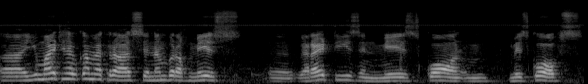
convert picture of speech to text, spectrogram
Uh, you might have come across a number of maize uh, varieties in maize corn, um, maize cobs,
